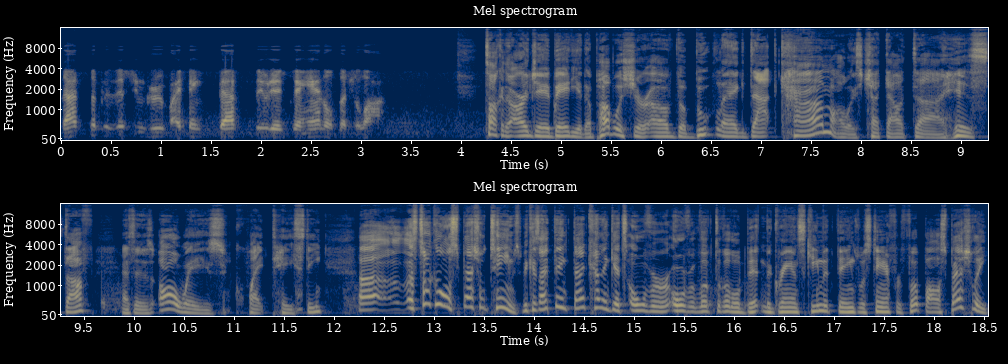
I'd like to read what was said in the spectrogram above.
that's the position group I think best suited to handle such a loss. Talking to RJ Abadia, the publisher of the bootleg.com. Always check out uh, his stuff, as it is always quite tasty. Uh, let's talk a little special teams because I think that kind of gets over overlooked a little bit in the grand scheme of things with Stanford football, especially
